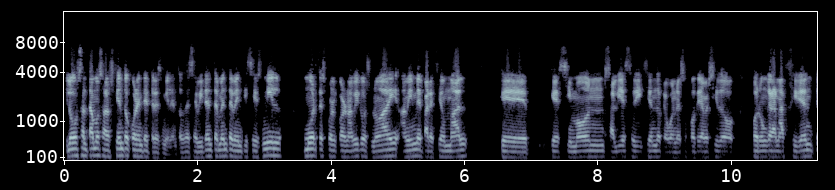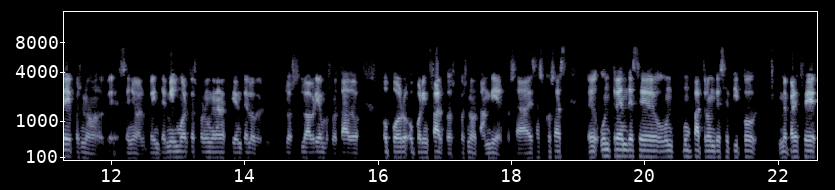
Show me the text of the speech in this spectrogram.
y luego saltamos a los 143.000. Entonces, evidentemente, 26.000 muertes por el coronavirus no hay. A mí me pareció mal que, que Simón saliese diciendo que, bueno, eso podría haber sido por un gran accidente. Pues no, eh, señor, 20.000 muertos por un gran accidente lo, habríamos notado, o por, infartos, pues no, también. O sea, esas cosas, eh, un tren de ese, un, patrón de ese tipo, me parece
